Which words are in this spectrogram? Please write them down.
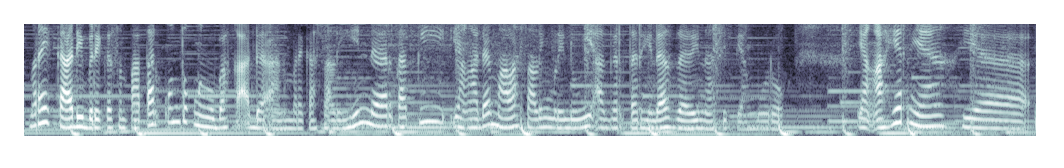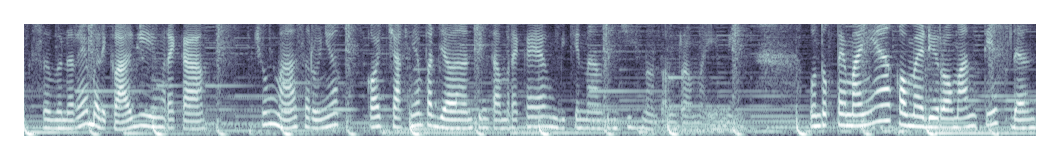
Mereka diberi kesempatan untuk mengubah keadaan. Mereka saling hindar, tapi yang ada malah saling melindungi agar terhindar dari nasib yang buruk. Yang akhirnya ya sebenarnya balik lagi mereka. Cuma serunya kocaknya perjalanan cinta mereka yang bikin nagih nonton drama ini. Untuk temanya komedi romantis dan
